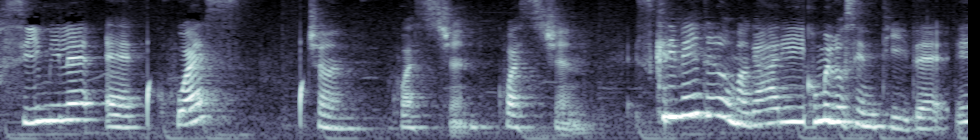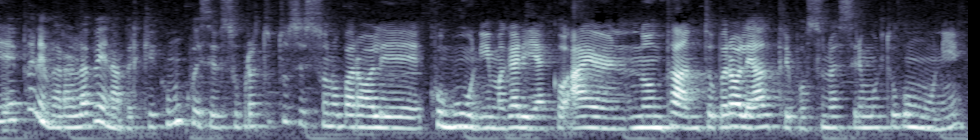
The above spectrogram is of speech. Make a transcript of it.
simile è question, question, question scrivetelo magari come lo sentite e poi ne varrà la pena perché comunque se, soprattutto se sono parole comuni magari ecco iron non tanto però le altre possono essere molto comuni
